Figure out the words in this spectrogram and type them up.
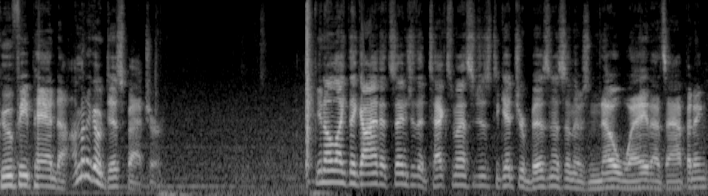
Goofy Panda. I'm going to go dispatcher. You know, like the guy that sends you the text messages to get your business, and there's no way that's happening.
